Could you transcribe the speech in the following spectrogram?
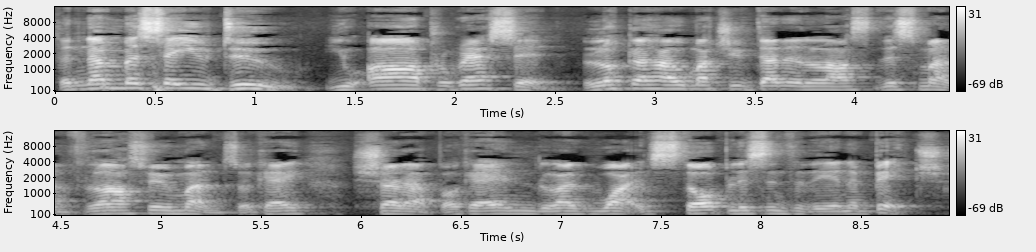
The numbers say you do. You are progressing. Look at how much you've done in the last this month, the last few months. Okay, shut up. Okay, and like what? Stop listening to the inner bitch.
